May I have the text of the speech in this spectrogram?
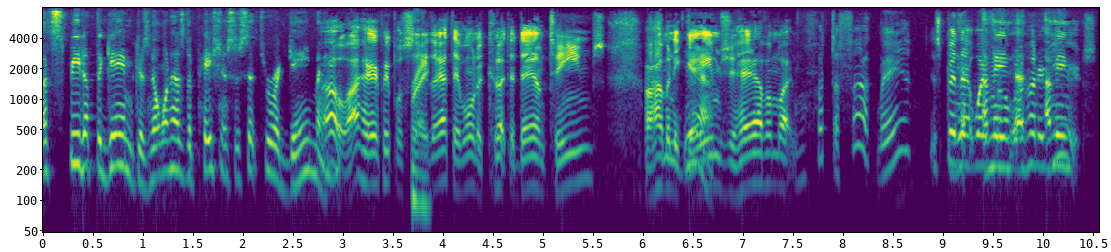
Let's speed up the game because no one has the patience to sit through a game anymore. Oh, I hear people say Right. that they want to cut the damn teams or how many Yeah. games you have. I'm like, what the fuck, man? It's been Yeah, that way I mean, for over 100 I mean, years.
